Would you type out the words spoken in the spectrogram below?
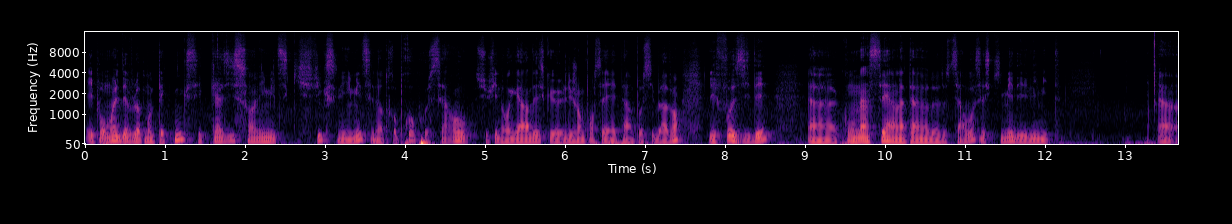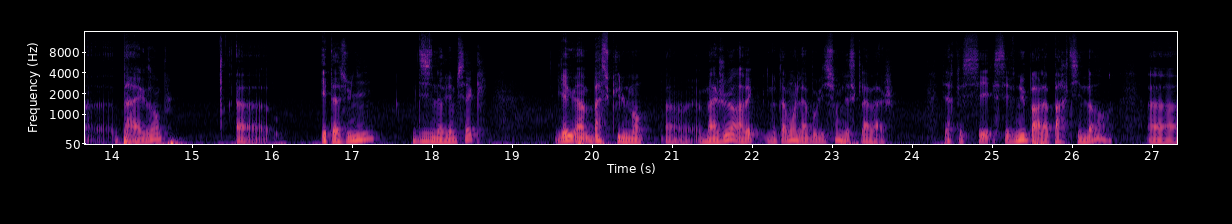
Et pour moi, le développement technique, c'est quasi sans limite. Ce qui fixe les limites, c'est notre propre cerveau. Il suffit de regarder ce que les gens pensaient était impossible avant. Les fausses idées euh, qu'on insère à l'intérieur de notre cerveau, c'est ce qui met des limites. Euh, par exemple, euh, États-Unis, 19e siècle, il y a eu un basculement euh, majeur avec notamment l'abolition de l'esclavage. C'est-à-dire que c'est venu par la partie nord euh,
